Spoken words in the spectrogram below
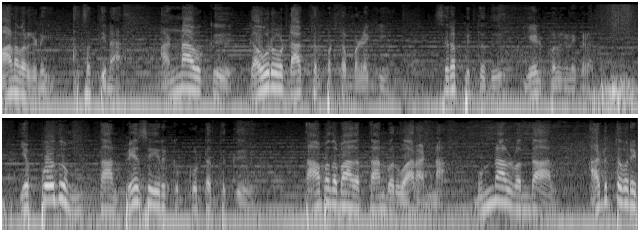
மாணவர்களை அசத்தினார். அண்ணாவுக்கு கௌரவ டாக்டர் பட்டம் வழங்கி சிறப்பித்தது ஏழ் பல்கலைக்கழகம். எப்போதும் தான் பேச இருக்கும் கூட்டத்துக்கு தாமதமாகத்தான் வருவார் அண்ணா. முன்னால் வந்தால் அடுத்தவரை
